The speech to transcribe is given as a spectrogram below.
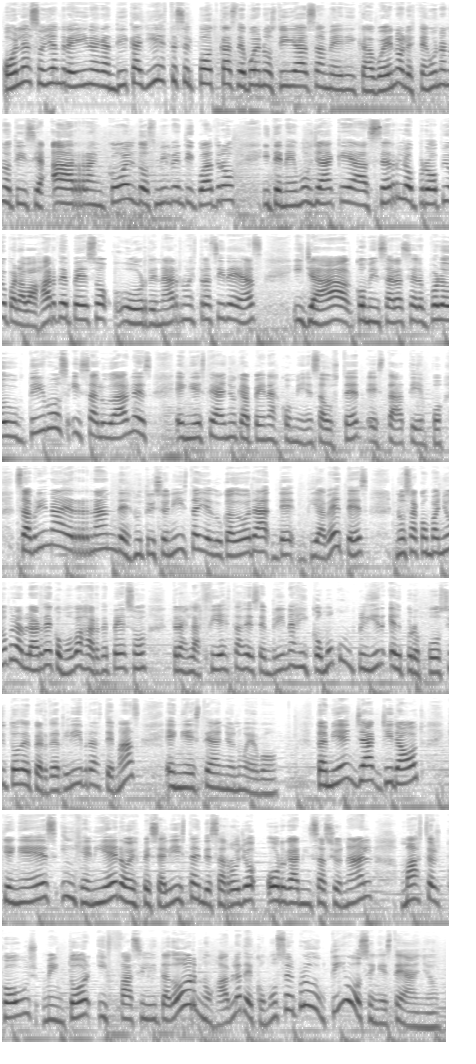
Hola, soy Andreina Gandica y este es el podcast de Buenos Días América. Bueno, les tengo una noticia. Arrancó el 2024 y tenemos ya que hacer lo propio para bajar de peso, ordenar nuestras ideas y ya comenzar a ser productivos y saludables en este año que apenas comienza. Usted está a tiempo. Sabrina Hernández, nutricionista y educadora de diabetes, nos acompañó para hablar de cómo bajar de peso tras las fiestas decembrinas y cómo cumplir el propósito de perder libras de más en este año nuevo. También Jack Giraud, quien es ingeniero especialista en desarrollo organizacional, master coach, mentor y facilitador, nos habla de cómo ser productivos en este año.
